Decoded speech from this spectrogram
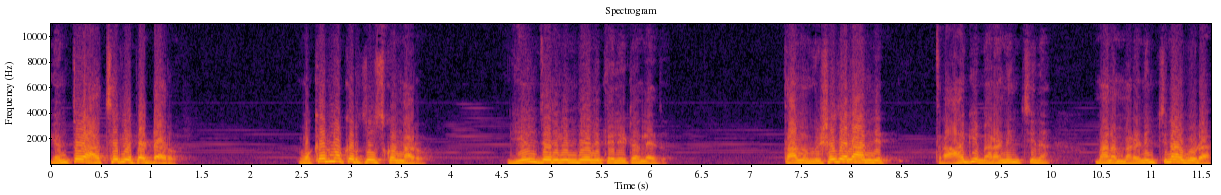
ఎంతో ఆశ్చర్యపడ్డారు. ఒకరినొకరు చూసుకున్నారు. ఏం జరిగింది అని తెలియటం లేదు. తాము విషజలాన్ని త్రాగి మరణించిన మనం మరణించినా కూడా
